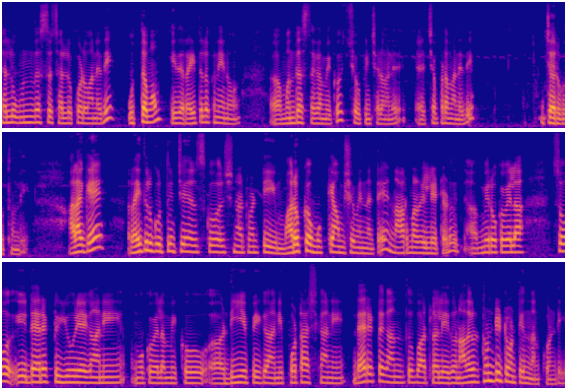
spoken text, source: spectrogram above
చల్లు ముందస్తు చల్లుకోవడం అనేది ఉత్తమం. ఇది రైతులకు నేను ముందస్తుగా మీకు చూపించడం అనేది చెప్పడం అనేది జరుగుతుంది. అలాగే రైతులు గుర్తుంచేసుకోవాల్సినటువంటి మరొక ముఖ్య అంశం ఏంటంటే నార్మల్ రిలేటెడ్ మీరు ఒకవేళ సో ఈ డైరెక్ట్ యూరియా కానీ ఒకవేళ మీకు డిఏపి కానీ పొటాష్ కానీ డైరెక్ట్గా అందుబాటులో లేదు. నా దగ్గర ట్వంటీ ట్వంటీ ఉందనుకోండి.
